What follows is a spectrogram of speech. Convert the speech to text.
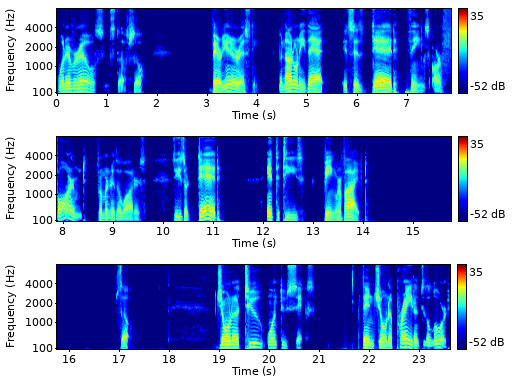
whatever else and stuff. So very interesting. But not only that, it says dead things are farmed from under the waters. These are dead entities being revived. So, Jonah 2 1 through 6. Then Jonah prayed unto the Lord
